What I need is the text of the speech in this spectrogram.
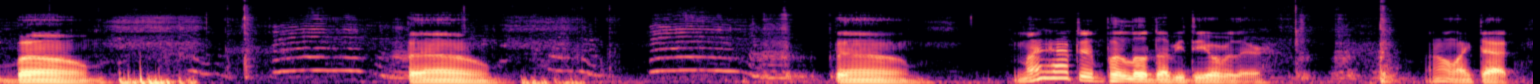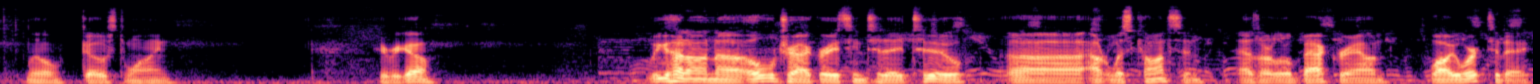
boom. Boom. Boom. Might have to put a little WD over there. I don't like that little ghost whine. Here we go. We got on uh, oval track racing today too, uh, out in Wisconsin as our little background while we work today.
